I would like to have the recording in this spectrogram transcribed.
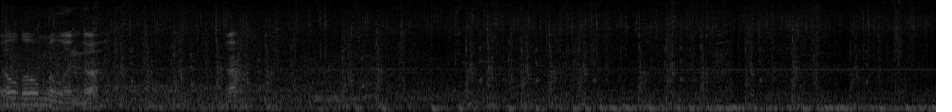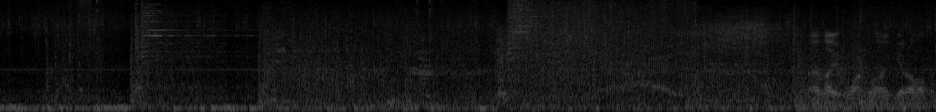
Killed old Melinda. Ah. I light one while I get all of them.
